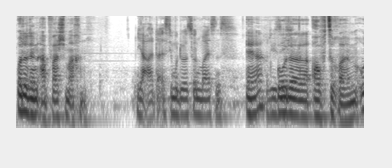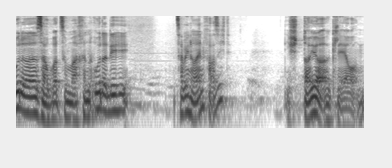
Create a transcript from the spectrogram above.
Oder den Abwasch machen. Ja, da ist die Motivation meistens. Ja, oder aufzuräumen oder sauber zu machen. Oder die. Jetzt habe ich noch einen, Vorsicht. Die Steuererklärung.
